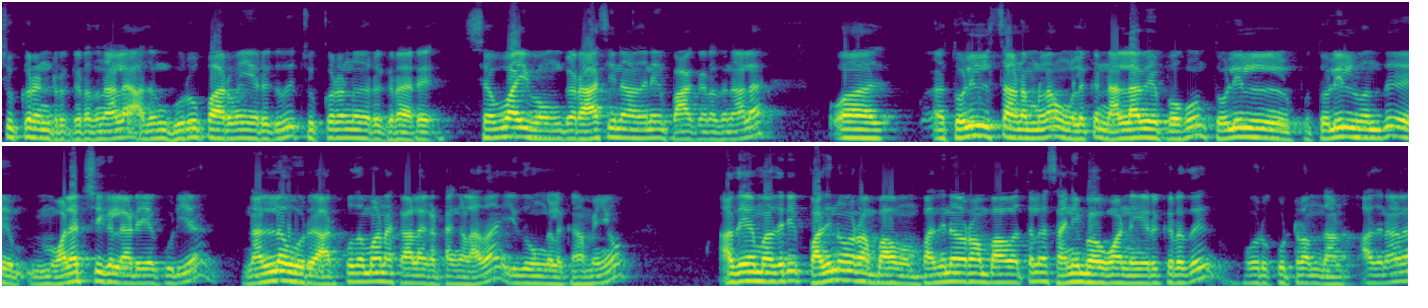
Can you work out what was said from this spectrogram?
சுக்கிரன் இருக்கிறதுனால அதுவும் குரு பார்வையும் இருக்குது சுக்கிரனும் இருக்கிறாரு. செவ்வாய் உங்கள் ராசிநாதனே பார்க்கறதுனால தொழில் ஸ்தானம்லாம் உங்களுக்கு நல்லாவே போகும். தொழில் தொழில் வந்து வளர்ச்சிகள் அடையக்கூடிய நல்ல ஒரு அற்புதமான காலகட்டங்களாக தான் இது உங்களுக்கு அமையும். அதே மாதிரி பதினோராம் பாவம். பதினோராம் பாவத்தில் சனி பகவான் இருக்கிறது ஒரு குற்றம் தான் அதனால்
